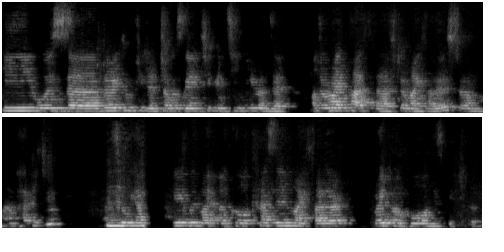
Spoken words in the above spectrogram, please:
he was uh, very confident I was going to continue on the on the right path after my father. So I'm, I'm happy to. Mm-hmm. So we have here with my uncle, cousin, my father, great uncle on this picture.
